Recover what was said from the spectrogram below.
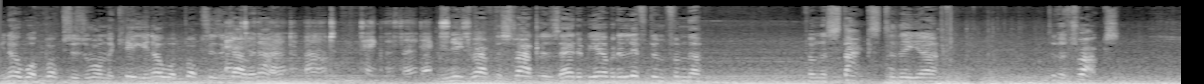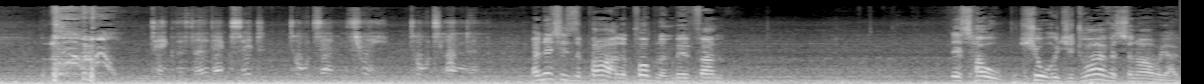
You know what boxes are on the key. You know what boxes are Enter going out. roundabout. Take the third You need to have the straddlers there to be able to lift them from the from the stacks to the uh, to the trucks. Take the third exit towards M3 towards London. And this is the part of the problem with um, this whole shortage of driver scenario.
